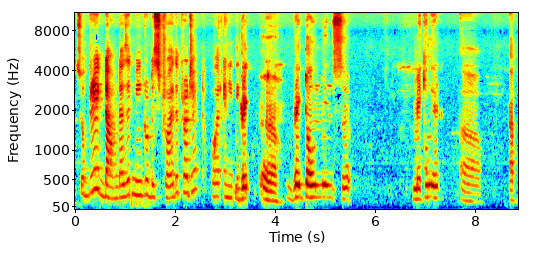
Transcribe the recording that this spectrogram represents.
So break down, does it mean to destroy the project or anything? Break uh, breakdown means uh, making it uh, ab-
